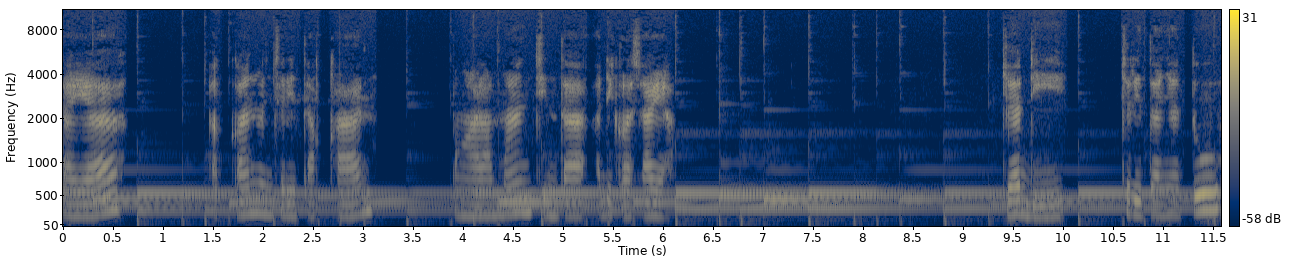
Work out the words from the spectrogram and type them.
saya akan menceritakan pengalaman cinta adik kelas saya. Jadi, ceritanya tuh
